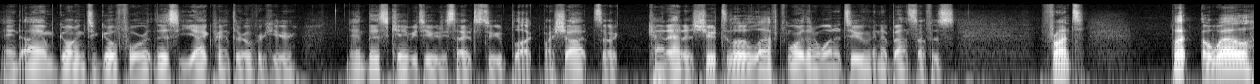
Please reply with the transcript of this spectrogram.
And I am going to go for this Jagdpanther over here, and this KV-2 decides to block my shot, so I kind of had to shoot to the left more than I wanted to, and it bounced off his front. But, oh well,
